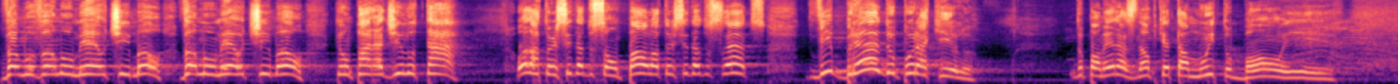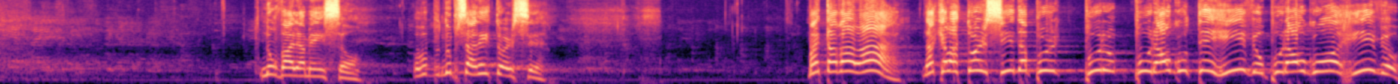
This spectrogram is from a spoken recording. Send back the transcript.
vamos, vamos, meu timão, vamos, meu timão. Então para de lutar. Ou a torcida do São Paulo, a torcida do Santos, vibrando por aquilo. Do Palmeiras não, porque está muito bom e. Não vale a menção. Não precisa nem torcer. Mas estava lá, naquela torcida por, por, por algo terrível, por algo horrível,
